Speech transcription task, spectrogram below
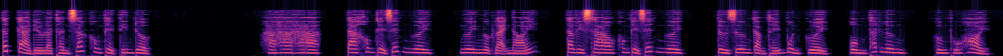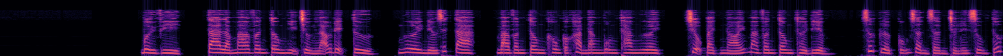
tất cả đều là thần sắc không thể tin được. Ha ha ha, ta không thể giết ngươi, ngươi ngược lại nói, ta vì sao không thể giết ngươi, Từ Dương cảm thấy buồn cười, ôm thắt lưng, hứng thú hỏi. Bởi vì, ta là Ma Vân Tông nhị trưởng lão đệ tử, ngươi nếu giết ta, Ma Vân Tông không có khả năng buông tha ngươi, Triệu Bạch nói Ma Vân Tông thời điểm, sức lực cũng dần dần trở nên sung túc.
